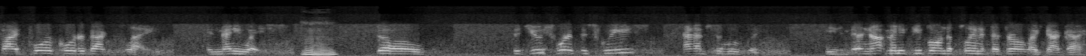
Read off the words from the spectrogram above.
by poor quarterback play in many ways. Mm-hmm. So, the juice worth the squeeze? Absolutely. He's, there are not many people on the planet that throw it like that guy.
